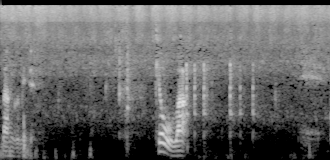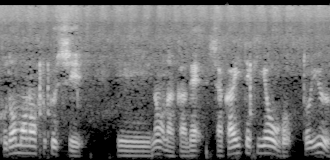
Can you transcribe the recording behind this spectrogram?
番組です。今日は、えー子供の福祉の中で社会的養護という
